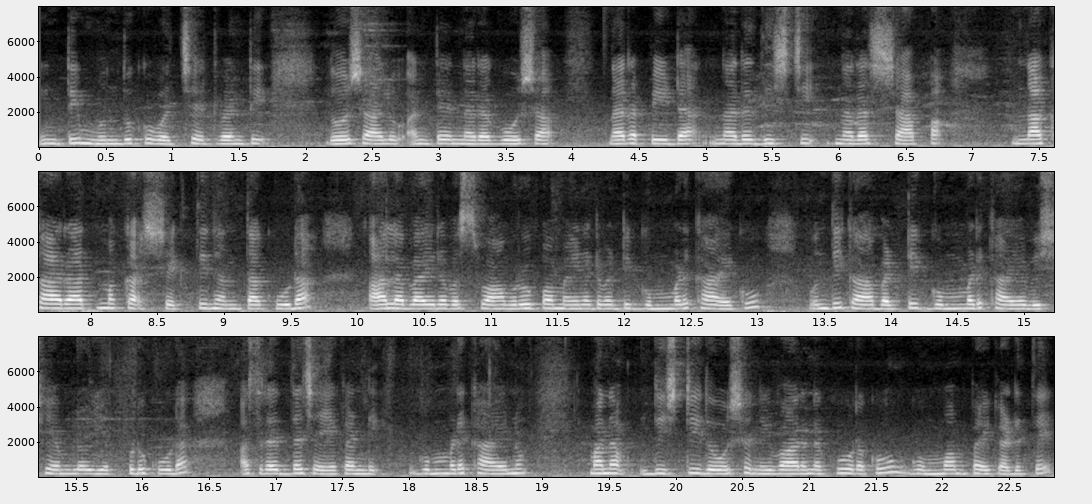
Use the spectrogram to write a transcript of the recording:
ఇంటి ముందుకు వచ్చేటువంటి దోషాలు అంటే నరఘోష నరపీడ నరదిష్టి నరశాప నకారాత్మక శక్తినంతా కూడా కాలభైరవ స్వరూపమైనటువంటి గుమ్మడికాయకు ఉంది కాబట్టి గుమ్మడికాయ విషయంలో ఎప్పుడు కూడా అశ్రద్ధ చేయకండి. గుమ్మడికాయను మనం దిష్టి దోష నివారణ కూరకు గుమ్మంపై కడితే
